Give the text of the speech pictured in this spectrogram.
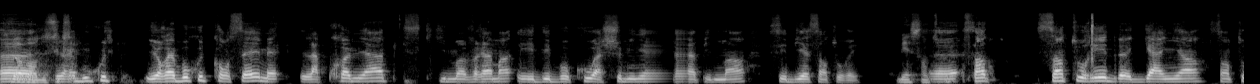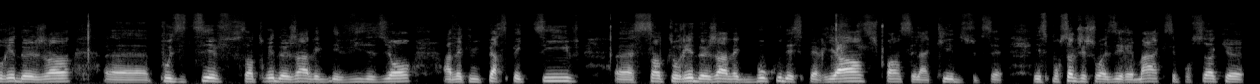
euh, il, y aurait beaucoup de, il y aurait beaucoup de conseils, mais la première, ce qui m'a vraiment aidé beaucoup à cheminer rapidement, c'est bien s'entourer. Bien s'entourer. Euh, s'entourer de gagnants, s'entourer de gens euh, positifs, s'entourer de gens avec des visions, avec une perspective, euh, s'entourer de gens avec beaucoup d'expérience, je pense c'est la clé du succès. Et c'est pour ça que j'ai choisi Remax, c'est pour ça que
